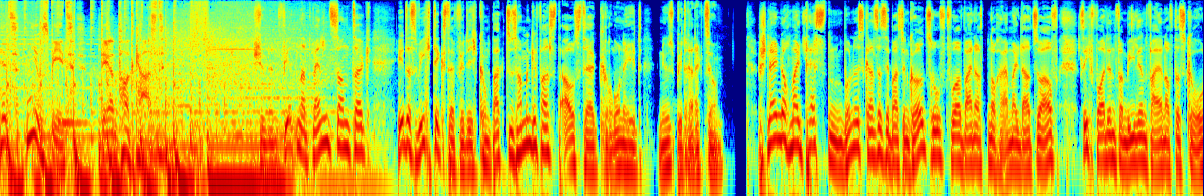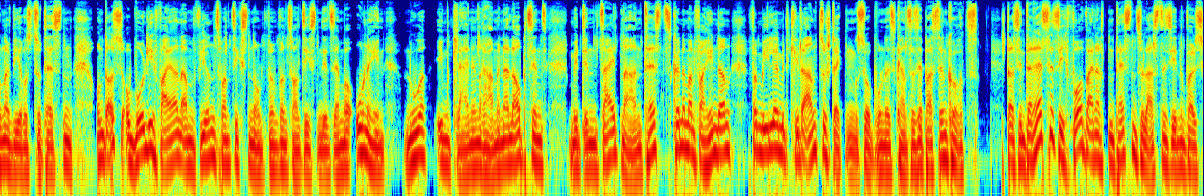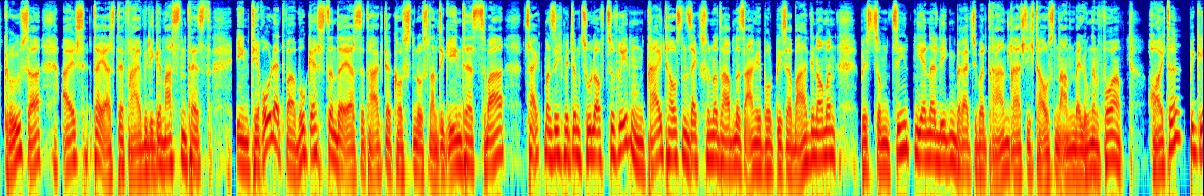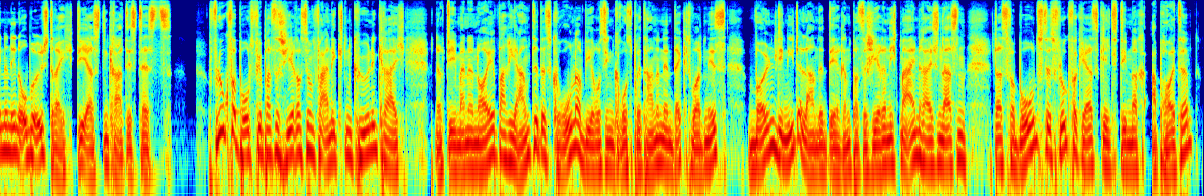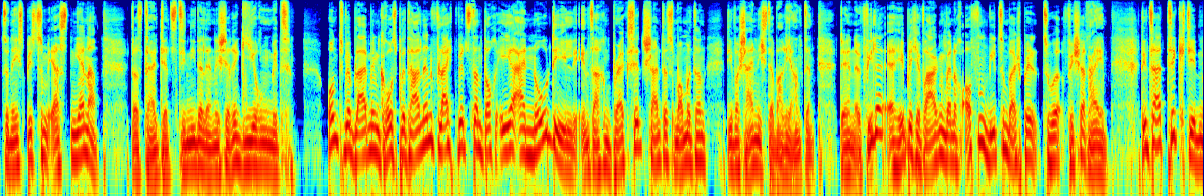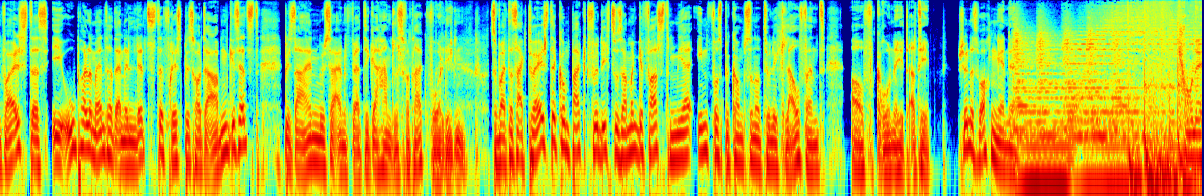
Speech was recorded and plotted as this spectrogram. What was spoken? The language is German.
Hit Newsbeat, der Podcast. Schönen vierten Adventssonntag. Hier das Wichtigste für dich kompakt zusammengefasst aus der Krone Hit Newsbeat Redaktion. Schnell nochmal testen. Bundeskanzler Sebastian Kurz ruft vor Weihnachten noch einmal dazu auf, sich vor den Familienfeiern auf das Coronavirus zu testen. Und das, obwohl die Feiern am 24. und 25. Dezember ohnehin nur im kleinen Rahmen erlaubt sind. Mit den zeitnahen Tests könne man verhindern, Familienmitglieder anzustecken, so Bundeskanzler Sebastian Kurz. Das Interesse, sich vor Weihnachten testen zu lassen, ist jedenfalls größer als der erste freiwillige Massentest. In Tirol etwa, wo gestern der erste Tag der kostenlosen Antigentests war, zeigt man sich mit dem Zulauf zufrieden. 3600 haben das Angebot bisher wahrgenommen. Bis zum 10. Jänner liegen bereits über 33.000 Anmeldungen vor. Heute beginnen in Oberösterreich die ersten Gratistests. Flugverbot für Passagiere aus dem Vereinigten Königreich. Nachdem eine neue Variante des Coronavirus in Großbritannien entdeckt worden ist, wollen die Niederlande deren Passagiere nicht mehr einreisen lassen. Das Verbot des Flugverkehrs gilt demnach ab heute, zunächst bis zum 1. Jänner. Das teilt jetzt die niederländische Regierung mit. Und wir bleiben in Großbritannien. Vielleicht wird es dann doch eher ein No-Deal. In Sachen Brexit scheint es momentan die wahrscheinlichste Variante. Denn viele erhebliche Fragen werden noch offen, wie zum Beispiel zur Fischerei. Die Zeit tickt jedenfalls. Das EU-Parlament hat eine letzte Frist bis heute Abend gesetzt. Bis dahin müsse ein fertiger Handelsvertrag vorliegen. Soweit das Aktuellste kompakt für dich zusammengefasst. Mehr Infos bekommst du natürlich laufend auf KroneHit.at. Schönes Wochenende.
